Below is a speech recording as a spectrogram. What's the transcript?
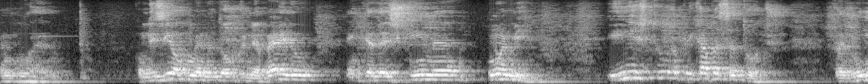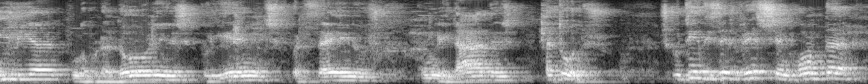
angolano. Como dizia o comendador Nabeiro, em cada esquina um amigo. E isto aplicava-se a todos: família, colaboradores, clientes, parceiros, comunidades, a todos. Escutei dizer vezes sem conta,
